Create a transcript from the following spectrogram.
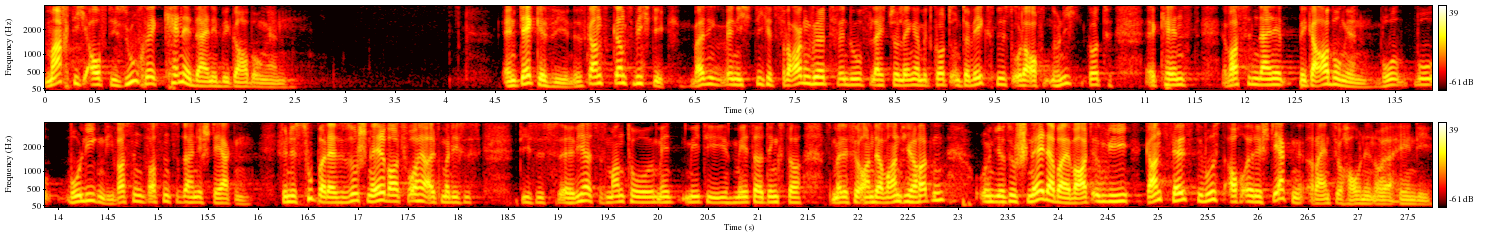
mach dich auf die Suche, kenne deine Begabungen. Entdecke sie. Das ist ganz, ganz wichtig. Weiß nicht, wenn ich dich jetzt fragen würde, wenn du vielleicht schon länger mit Gott unterwegs bist oder auch noch nicht Gott äh, kennst, was sind deine Begabungen? Wo, wo, wo liegen die? Was sind, was sind so deine Stärken? Ich finde es super, dass ihr so schnell wart vorher, als wir dieses, dieses äh, wie heißt das, Manto, Meti, Meter-Dings da, als wir das so an der Wand hier hatten und ihr so schnell dabei wart, irgendwie ganz selbstbewusst auch eure Stärken reinzuhauen in euer Handy.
